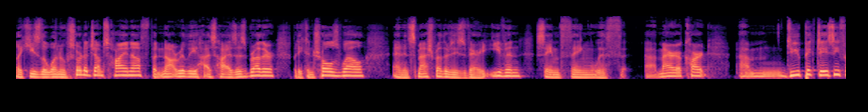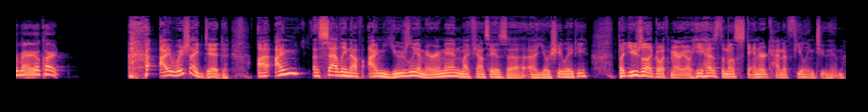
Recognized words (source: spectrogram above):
Like he's the one who sort of jumps high enough, but not really as high as his brother. But he controls well. And in Smash Brothers, he's very even. Same thing with uh, Mario Kart. Um, do you pick Jay Z for Mario Kart? I wish I did. I, I'm uh, sadly enough, I'm usually a Mario man. My fiance is a, a Yoshi lady, but usually I go with Mario. He has the most standard kind of feeling to him.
